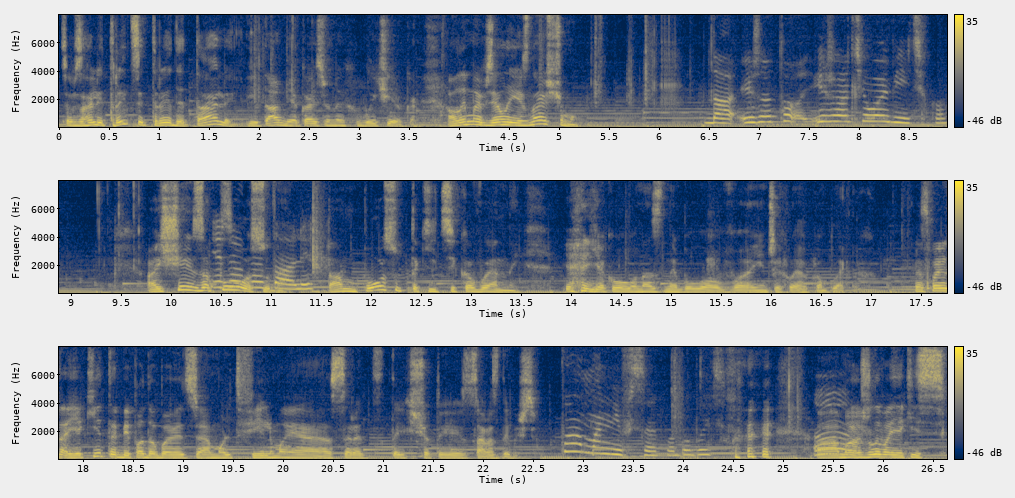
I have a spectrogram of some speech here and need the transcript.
Це взагалі 33 деталі, і там якась у них вечірка. Але ми взяли їх, знаєш чому? Да, і за то, і за чоловічка. А ще й за І посуд. Там посуд такий цікавенний, якого у нас не було в інших лего комплектах. Розповідай, які тобі подобаються мультфільми серед тих, що ти зараз дивишся? А все подобається. А Е, можливо, якісь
